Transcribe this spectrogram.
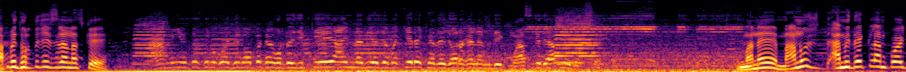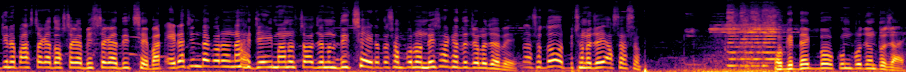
আপনি ধরতে চাইছিলেন আজকে? আমি তো কোনো কয়েকদিন অপেক্ষা করতে কে আইন না দিয়ে যাবে কে রেখে দেয় জ্বর দেখব আজকে দিয়ে আপনি ধরছেন। মানে মানুষ আমি দেখলাম কয়েকজনে পাঁচ টাকা দশ টাকা বিশ টাকা দিচ্ছে বাট এটা চিন্তা করে না যে এই মানুষটা যেন দিচ্ছে এটা তো সম্পূর্ণ নেশা খেতে চলে যাবে। আসো তো পিছনে যাই আসো আসো। ওকে দেখব কোন পর্যন্ত যায়।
